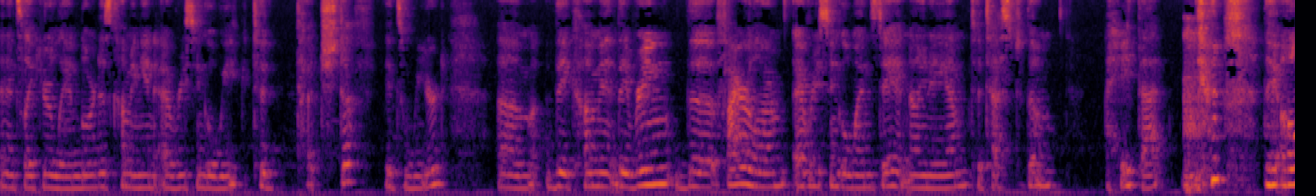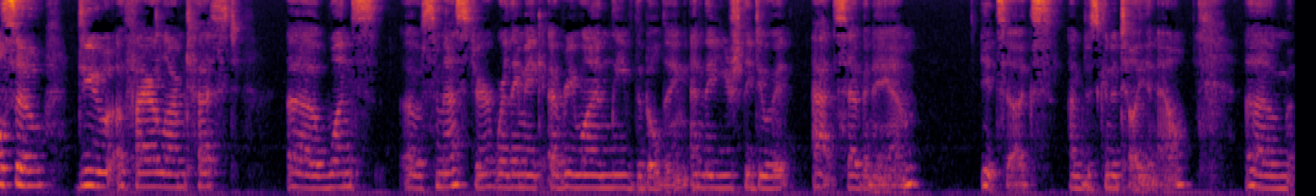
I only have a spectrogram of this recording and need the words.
and it's like your landlord is coming in every single week to touch stuff. It's weird. Um, they come in, they ring the fire alarm every single Wednesday at 9 a.m. to test them. I hate that. they also do a fire alarm test uh, once a semester where they make everyone leave the building and they usually do it at 7 a.m. It sucks. I'm just gonna tell you now. Um,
